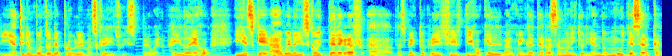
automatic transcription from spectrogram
y ha tenido un montón de problemas Credit Suisse. Pero bueno, ahí lo dejo. Y es que, ah, bueno, y es que hoy Telegraph ah, respecto a Credit Suisse dijo que el Banco de Inglaterra está monitoreando muy de cerca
